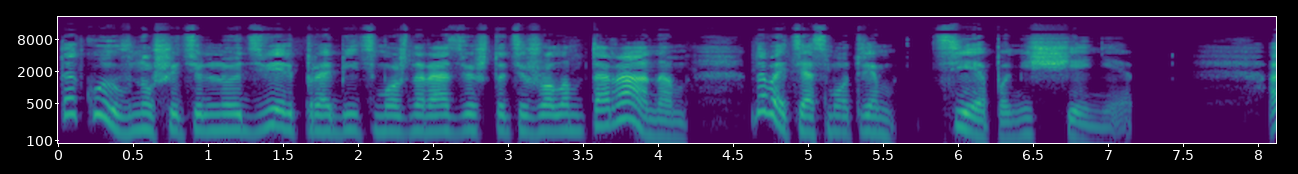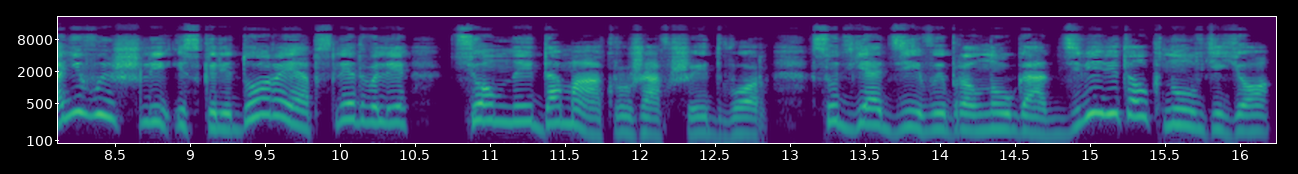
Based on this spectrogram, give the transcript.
такую внушительную дверь пробить можно разве что тяжелым тараном. Давайте осмотрим те помещения. Они вышли из коридора и обследовали темные дома, окружавшие двор. Судья Ди выбрал наугад дверь и толкнул ее.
